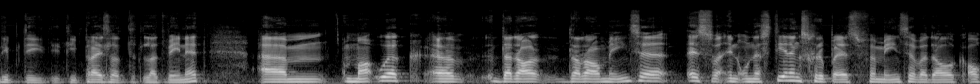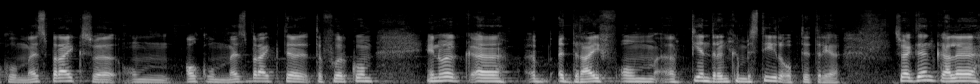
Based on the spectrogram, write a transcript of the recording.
die, die die die prys laat laat wen het. Ehm um, maar ook uh, dat daar dat daar mense is en ondersteuningsgroepe is vir mense wat dalk alkohol misbruik so om alkoholmisbruik te te voorkom en ook 'n uh, 'n dryf om uh, teen drink en bestuur op te tree. So ek dink hulle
